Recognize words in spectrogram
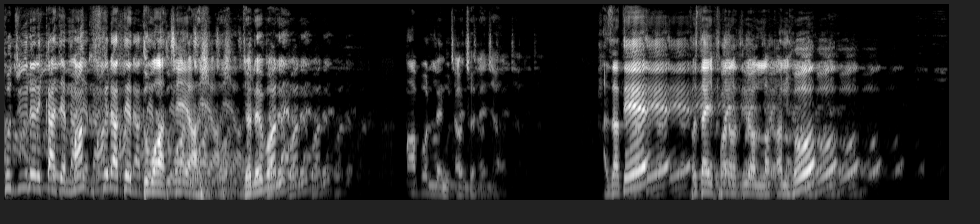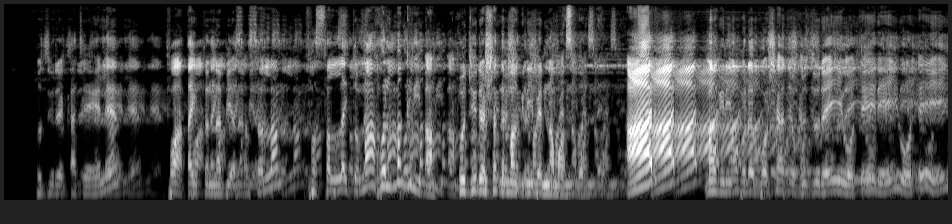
হুজুরের কাছে মাগফিরাতের দোয়া চেয়ে আসবো জলে বলে মা বললেন যাও চলে যাও হাজাতে হুজাইফা রাদিয়াল্লাহু আনহু হুজুরের কাছে এলেন ফাতাইতু নবী সাল্লাল্লাহু আলাইহি মাহুল মাগরিবা। হুজুরের সাথে মাগরিবের নামাজ পড়লেন আর মাগরিব পড়ে বসে আছে হুজুর এই এই এই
